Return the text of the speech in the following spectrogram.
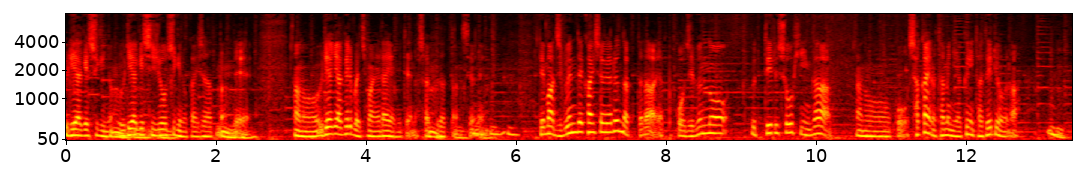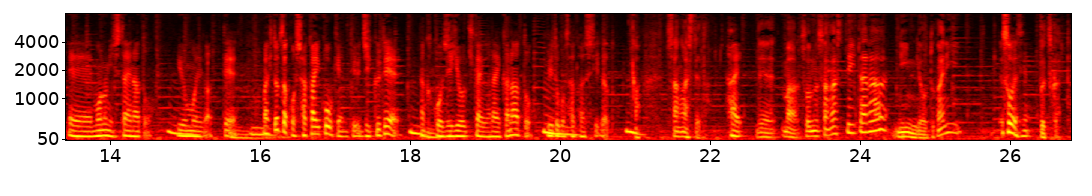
売上主義の売上市場主義の会社だったんで、あの売上上げれば一番偉いやみたいな社風だったんですよね、でまあ、自分で会社をやるんだったらやっぱこう自分の売っている商品があのこう社会のために役に立てるようなえー、ものにしたいなという思いがあって、まあ、一つはこう社会貢献という軸で、なんかこう事業機会がないかなというところを探していたと、あ探してた、はい。でまあ、その探していたら林業とかにそうですね。ぶつかった、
